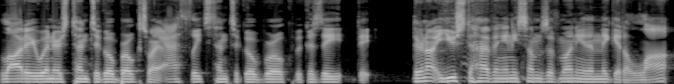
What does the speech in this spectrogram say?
lottery winners tend to go broke. That's why athletes tend to go broke because they, they they're not used to having any sums of money and then they get a lot.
